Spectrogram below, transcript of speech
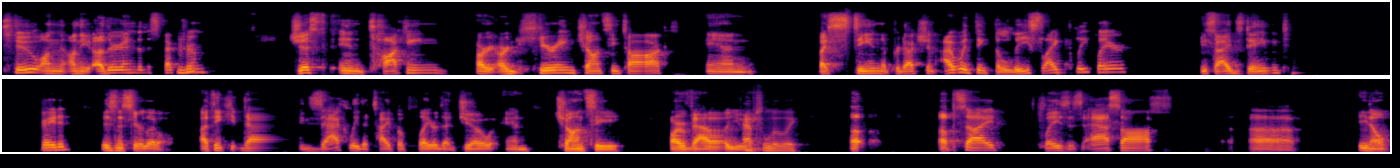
too on the on the other end of the spectrum, mm-hmm. just in talking or, or hearing Chauncey talk and by seeing the production, I would think the least likely player besides Dame traded is Nassir Little. I think that's exactly the type of player that Joe and Chauncey are valuing. Absolutely. Up, upside, plays his ass off. Uh, you know,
